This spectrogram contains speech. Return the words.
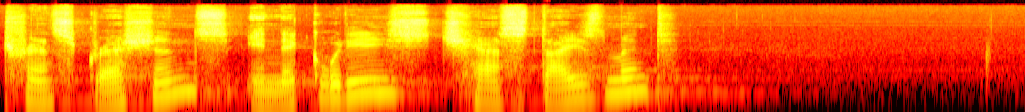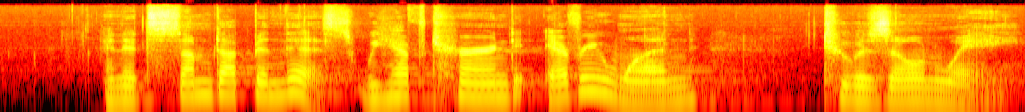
transgressions, iniquities, chastisement. And it's summed up in this We have turned everyone to his own way.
